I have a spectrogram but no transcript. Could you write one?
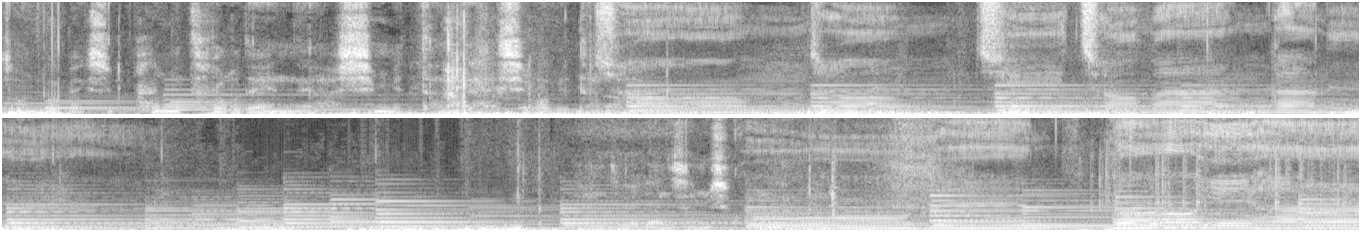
1918m라고 되어 있네요. 10m인데 15m인데. 점점 지쳐만 가는 11시 39분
